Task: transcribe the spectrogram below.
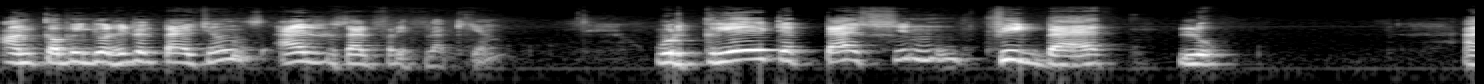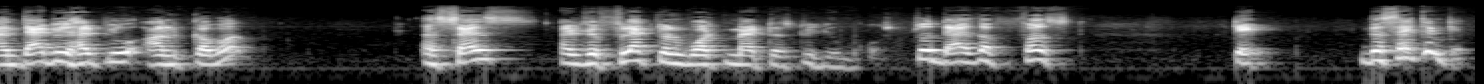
uncovering your hidden passions, and self reflection would create a passion feedback loop. And that will help you uncover, assess, and reflect on what matters to you most. So that's the first tip. The second tip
